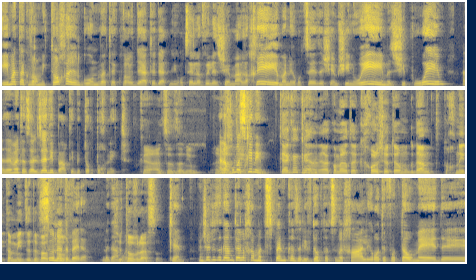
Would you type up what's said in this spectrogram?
אם אתה כבר מתוך הארגון ואתה כבר יודע, אתה יודע, אני רוצה להביא לאיזה שהם מהלכים, אני רוצה איזה שהם שינויים, איזה שיפורים, אז באמת, אז על זה דיברתי בתור תוכנית. כן, אז, אז אני, אנחנו. מסכימים. כן כן כן אני רק אומר ככל שיותר מוקדם תוכנית תמיד זה דבר טוב לגמרי. שטוב לעשות. כן. אני חושבת שזה גם ייתן לך מצפן כזה לבדוק את עצמך, לראות איפה אתה עומד, אה,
